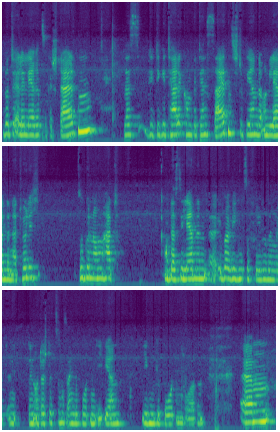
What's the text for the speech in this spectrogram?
virtuelle Lehre zu gestalten, dass die digitale Kompetenz seitens Studierende und Lernende natürlich zugenommen hat und dass die Lehrenden äh, überwiegend zufrieden sind mit den Unterstützungsangeboten, die ihren, ihnen geboten wurden. Ähm,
